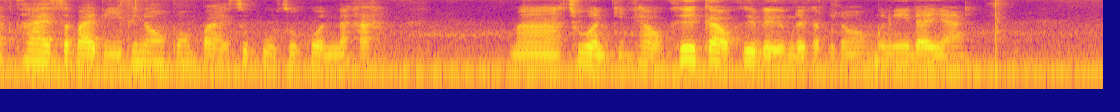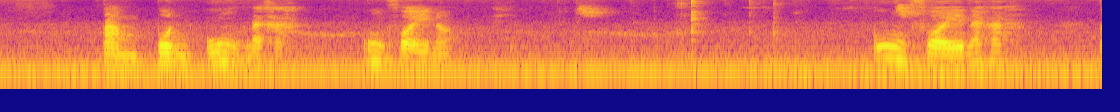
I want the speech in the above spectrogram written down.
ทักทายสบายดีพี่น้องปองปายสุขูสุคนนะคะ มาชวนกินข้าวคือเก่าคือเดิมเลยค่ะพี่น้องมื้อนี้ได้อย่างตำป่นกุ้งนะคะ กุ้งฝอยเนาะกุ้งฝอยนะคะต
